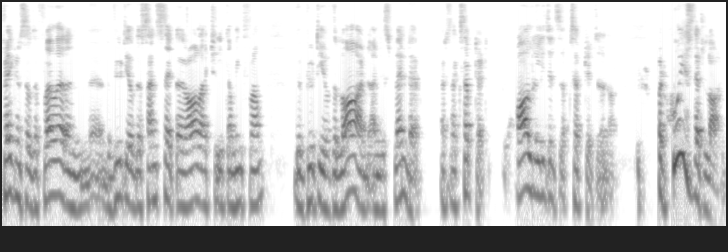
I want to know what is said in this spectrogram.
fragrance of the flower and uh, the beauty of the sunset are all actually coming from the beauty of the Lord and His splendor. That's accepted. All religions accept it. you know. But who is that Lord?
